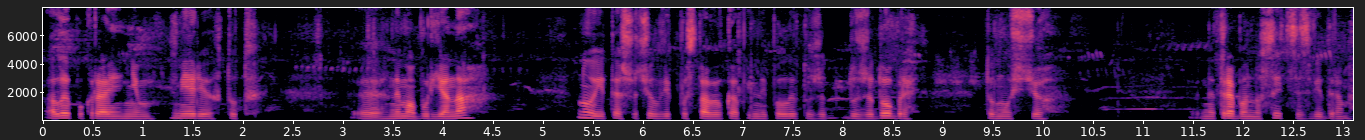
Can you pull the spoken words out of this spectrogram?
Але, по крайній мірі, тут е, нема бур'яна. Ну і те, що чоловік поставив капельний полив, дуже, дуже добре, тому що не треба носитися з відрами.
